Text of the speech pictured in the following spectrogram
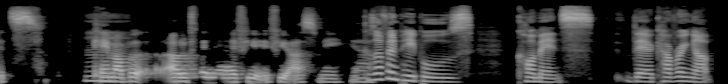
it's mm. came up mm. out of thin air if you if you ask me yeah because often people's comments they're covering up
